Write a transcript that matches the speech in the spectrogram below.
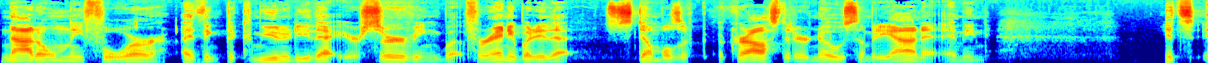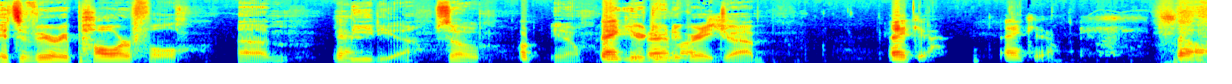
not only for i think the community that you're serving but for anybody that stumbles across it or knows somebody on it i mean it's it's a very powerful um, yeah. media so you know Thank you're you doing a much. great job Thank you. Thank you. So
